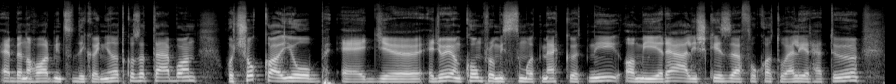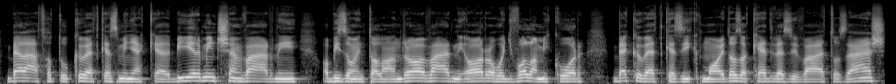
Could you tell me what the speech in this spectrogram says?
ebben a 30 nyilatkozatában, hogy sokkal jobb egy, egy olyan kompromisszumot megkötni, ami reális, kézzelfogható, elérhető, belátható következményekkel bír, mint sem várni a bizonytalanra, várni arra, hogy valamikor bekövetkezik majd az a kedvező változás,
